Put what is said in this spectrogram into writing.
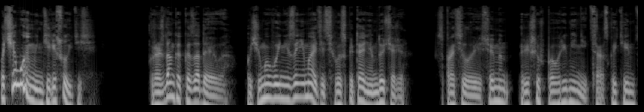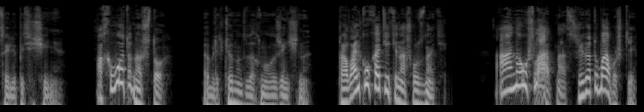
«Почему им интересуетесь?» «Гражданка Казадаева, почему вы не занимаетесь воспитанием дочери?» — спросил ее Семин, решив повременить с раскрытием цели посещения. «Ах, вот оно что!» — облегченно вздохнула женщина. «Про Вальку хотите нашу узнать?» «А она ушла от нас, живет у бабушки.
